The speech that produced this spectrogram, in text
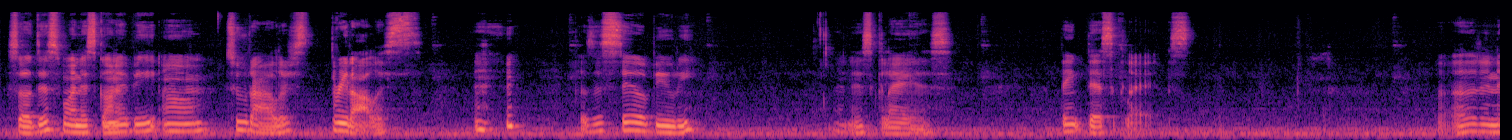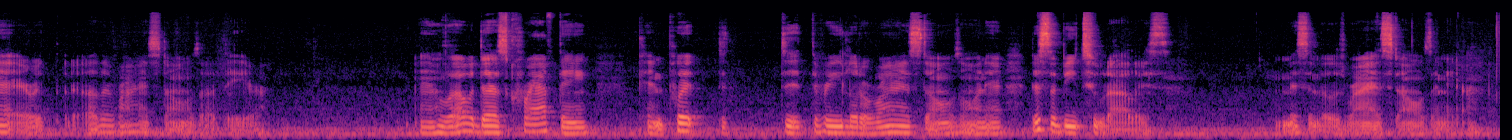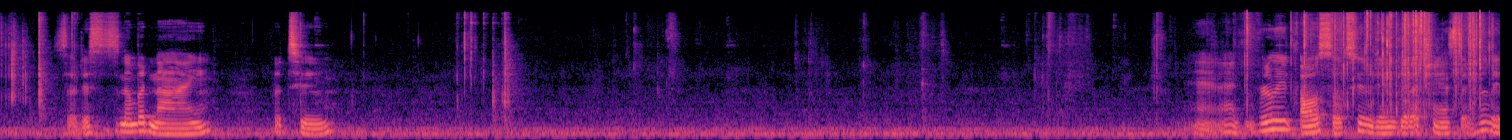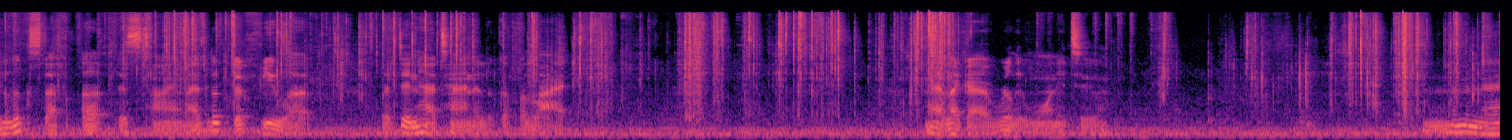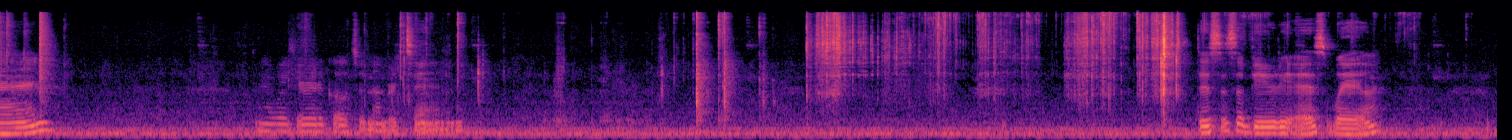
So this one is gonna be um two dollars, three dollars. Cause it's still beauty. And it's glass. Think that's glass. But other than that, every, the other rhinestones are there. And whoever does crafting can put the, the three little rhinestones on there. This would be $2. Missing those rhinestones in there. So this is number nine for two. And I really also too didn't get a chance to really look stuff up this time. I looked a few up, but didn't have time to look up a lot. Not like I really wanted to. Number nine. Now we get ready to go to number 10. This is a beauty as well.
